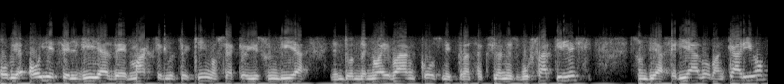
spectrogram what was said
Hoy es el día de Martin Luther King, o sea que hoy es un día en donde no hay bancos ni transacciones bursátiles. Es un día feriado bancario.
